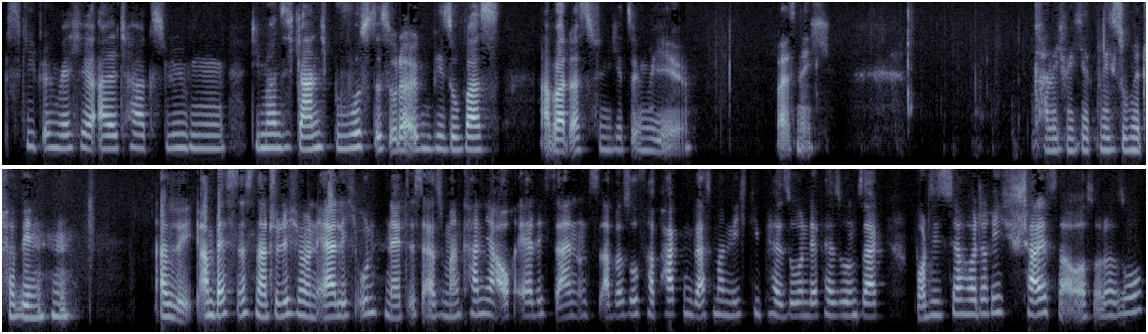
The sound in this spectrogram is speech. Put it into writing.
es gibt irgendwelche Alltagslügen, die man sich gar nicht bewusst ist oder irgendwie sowas. Aber das finde ich jetzt irgendwie, weiß nicht, kann ich mich jetzt nicht so mit verbinden. Also am besten ist natürlich, wenn man ehrlich und nett ist. Also man kann ja auch ehrlich sein und es aber so verpacken, dass man nicht die Person der Person sagt, boah, die sieht ja heute richtig scheiße aus oder so.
